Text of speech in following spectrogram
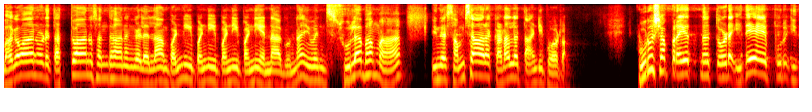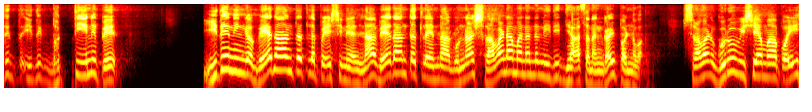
பகவானோட தத்துவானுசந்தானங்கள் எல்லாம் பண்ணி பண்ணி பண்ணி பண்ணி என்ன ஆகும்னா இவன் சுலபமா இந்த சம்சார கடலை தாண்டி போடுறான். புருஷ பிரயத்னத்தோட இதே புரு இது இது பக்தின்னு பேர். இது நீங்க வேதாந்தத்துல பேசினேன்னா வேதாந்தத்துல என்ன ஆகும்னா ஸ்ரவண மனன நிதித்தியாசனங்கள் பண்ணுவா. ஸ்ரவண் குரு விஷயமா போய்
